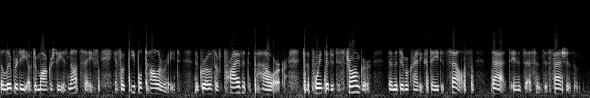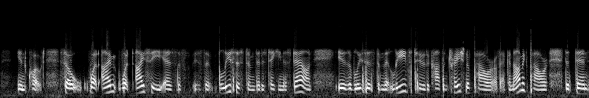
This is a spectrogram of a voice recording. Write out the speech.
the liberty of democracy is not safe if a people tolerate the growth of private power to the point that it is stronger than the democratic state itself. That, in its essence, is fascism. End quote. So what I'm what I see as the is the belief system that is taking us down is a belief system that leads to the concentration of power of economic power that then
